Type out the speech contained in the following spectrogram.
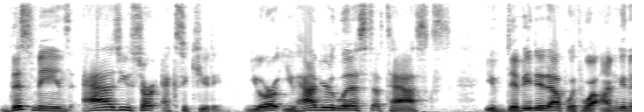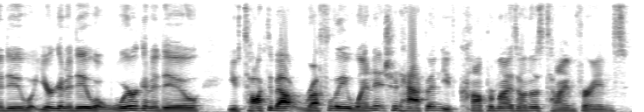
This means as you start executing, you're, you have your list of tasks, you've divvied it up with what I'm to do, what you're to do, what we're to do. You've talked about roughly when it should happen, you've compromised on those time frames.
